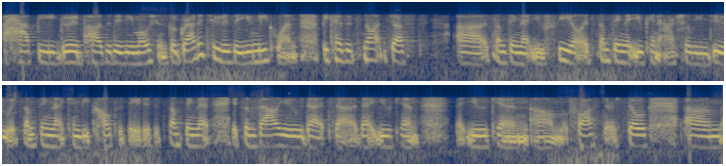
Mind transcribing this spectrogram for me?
happy, good, positive emotions. But gratitude is a unique one because it's not just uh, something that you feel. It's something that you can actually do. It's something that can be cultivated. It's something that it's a value that uh, that you can that you can um, foster. So. Um,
